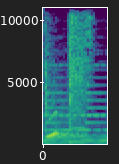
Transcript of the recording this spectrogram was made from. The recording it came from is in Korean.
you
